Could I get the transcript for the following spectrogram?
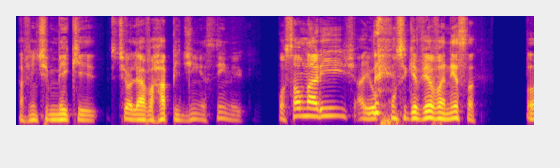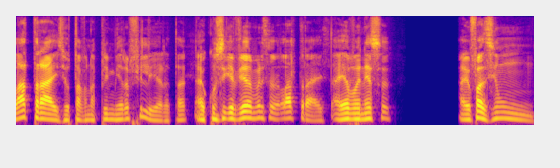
a gente meio que se olhava rapidinho assim, meio que coçar o nariz, aí eu conseguia ver a Vanessa lá atrás. Eu tava na primeira fileira, tá? Aí eu conseguia ver a Vanessa lá atrás. Aí a Vanessa. Aí eu fazia um.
